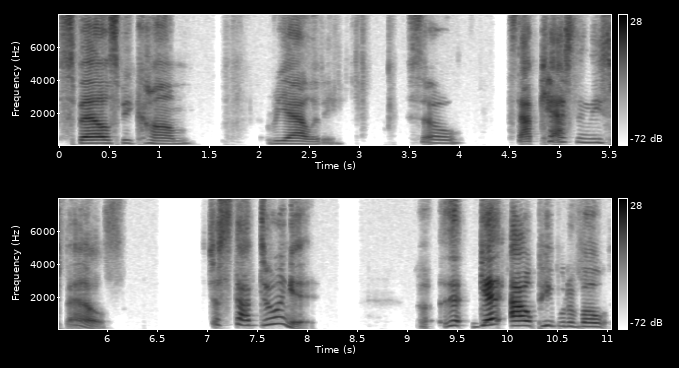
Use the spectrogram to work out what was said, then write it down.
Spells become reality. So stop casting these spells. Just stop doing it. Uh, get out people to vote.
